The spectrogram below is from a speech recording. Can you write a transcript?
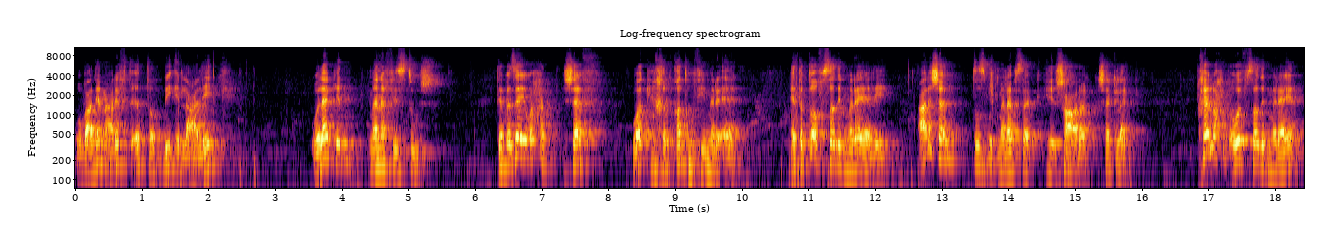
وبعدين عرفت إيه التطبيق اللي عليك ولكن ما نفذتوش. تبقى زي واحد شاف وجه خلقته في مرآة. انت بتقف قصاد المراية ليه؟ علشان تظبط ملابسك شعرك شكلك. تخيل واحد وقف قصاد المراية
